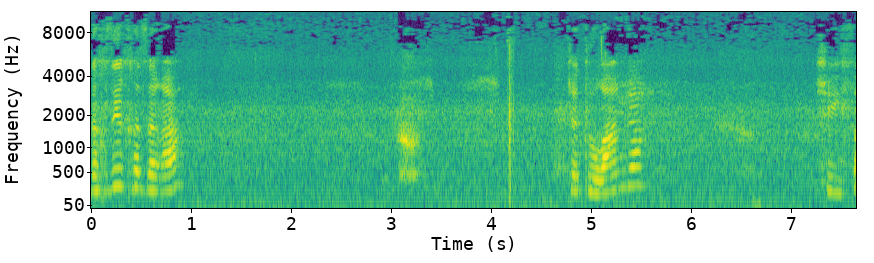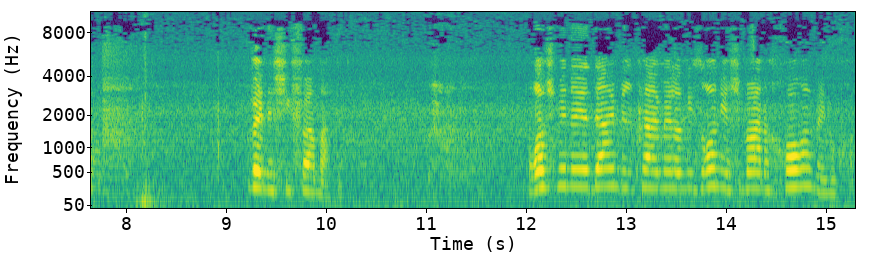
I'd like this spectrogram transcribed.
נחזיר חזרה. צ'טורנגה, שאיפה ונשיפה מטה. ראש בין הידיים, ברכיים אל המזרון, ישבן אחורה, מנוחה.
